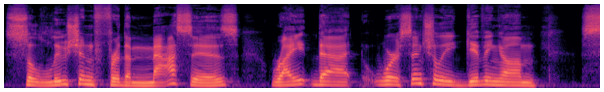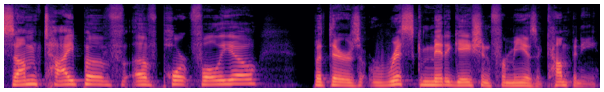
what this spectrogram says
solution for the masses, right? That we're essentially giving them um, some type of, of portfolio, but there's risk mitigation for me as a company.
